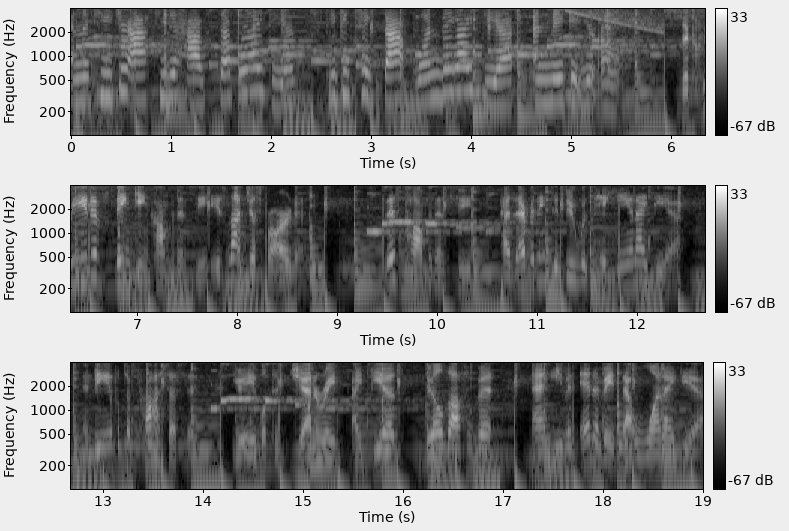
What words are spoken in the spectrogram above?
and the teacher asks you to have separate ideas, you can take that one big idea and make it your own. The creative thinking competency is not just for artists. This competency has everything to do with taking an idea and being able to process it. You're able to generate ideas, build off of it, and even innovate that one idea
